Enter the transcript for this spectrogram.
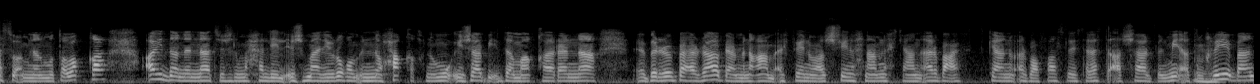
أسوأ من المتوقع. أيضا الناتج المحلي الإجمالي رغم أنه حقق نمو إيجابي إذا ما قارناه بالربع الرابع من عام 2020 إحنا عم نحكي عن أربعة كانوا 4.3% تقريبا.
